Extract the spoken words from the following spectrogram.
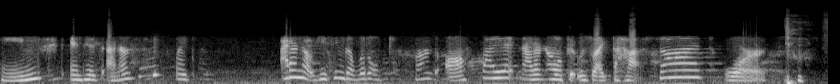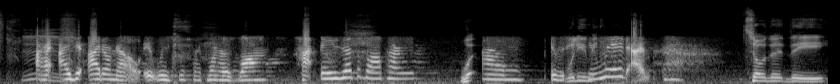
changed in his energy. Like, I don't know, he seemed a little turned off by it, and I don't know if it was like the hot sun or I, I, I don't know. It was just like one of those long, hot days at the ballpark. What? Um, it was What do you mean? I, So the the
